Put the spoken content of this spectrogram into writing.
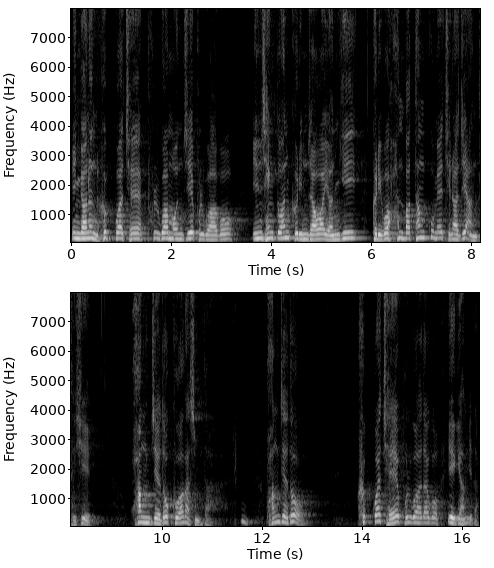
인간은 흙과 재, 풀과 먼지에 불과하고 인생 또한 그림자와 연기 그리고 한바탕 꿈에 지나지 않듯이 황제도 그와 같습니다. 황제도 흙과 재에 불과하다고 얘기합니다.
